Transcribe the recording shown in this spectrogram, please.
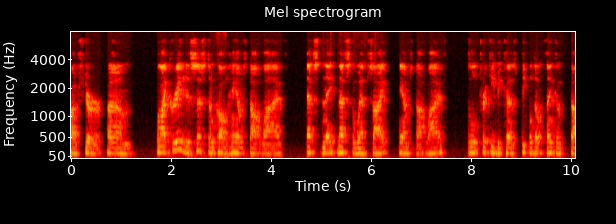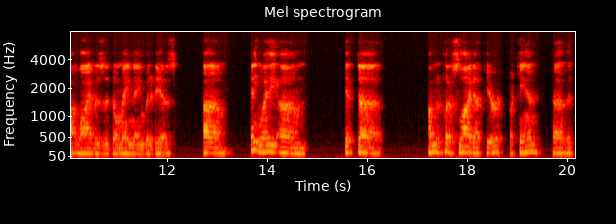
Oh, sure. Um, well, I created a system called hams.live. That's the na- that's the website, hams.live. It's a little tricky because people don't think of .live as a domain name, but it is. Um, anyway, um, it uh, I'm going to put a slide up here if I can uh, that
